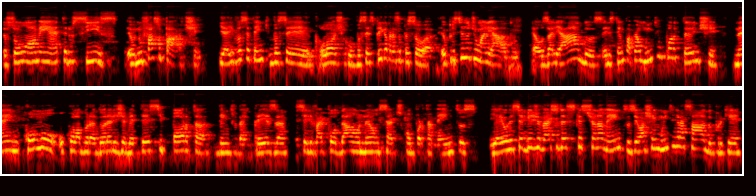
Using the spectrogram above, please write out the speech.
Eu sou um homem hétero cis, eu não faço parte. E aí você tem que, você, lógico, você explica para essa pessoa, eu preciso de um aliado. É, os aliados, eles têm um papel muito importante né, em como o colaborador LGBT se porta dentro da empresa, se ele vai podar ou não certos comportamentos. E aí eu recebi diversos desses questionamentos e eu achei muito engraçado, porque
